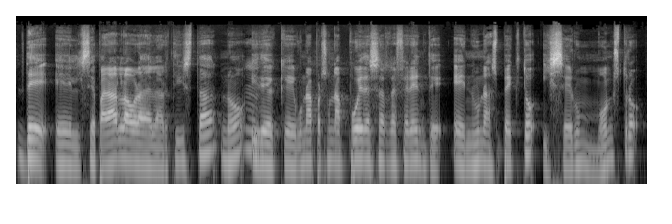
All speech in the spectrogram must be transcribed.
de el separar la obra del artista, ¿no? Mm. Y de que una persona puede ser referente en un aspecto y ser un monstruo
